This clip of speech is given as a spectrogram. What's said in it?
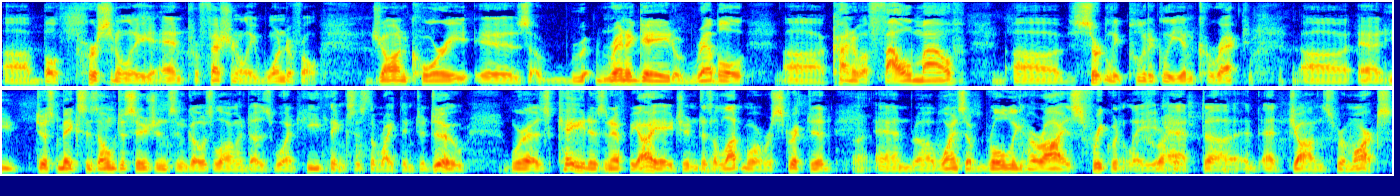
uh, both personally and professionally. Wonderful. John Corey is a re- renegade, a rebel, uh, kind of a foul mouth, uh, certainly politically incorrect. Uh, and he just makes his own decisions and goes along and does what he thinks is the right thing to do. Whereas Kate, as an FBI agent, is a lot more restricted and uh, winds up rolling her eyes frequently Right. at, uh, at at John's remarks.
